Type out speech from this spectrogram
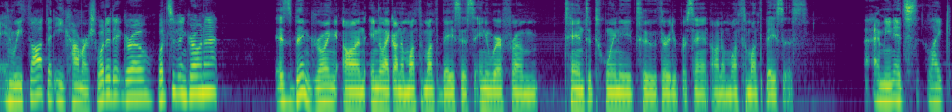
and we thought that e-commerce. What did it grow? What's it been growing at? It's been growing on in like on a month-to-month basis, anywhere from ten to twenty to thirty percent on a month-to-month basis. I mean, it's like,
